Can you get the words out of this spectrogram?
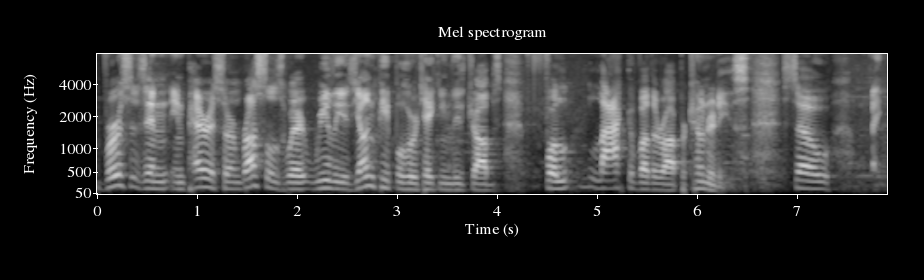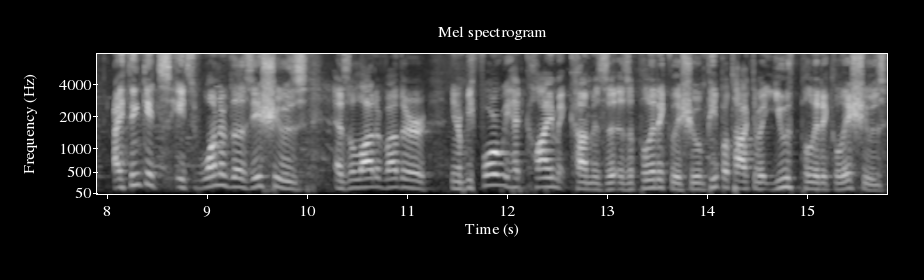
versus in, in Paris or in Brussels, where it really is young people who are taking these jobs for lack of other opportunities. So I think it's it's one of those issues as a lot of other you know before we had climate come as a, as a political issue and people talked about youth political issues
